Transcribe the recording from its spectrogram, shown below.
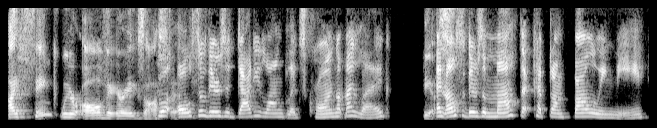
I think we were all very exhausted. But also, there's a daddy long legs crawling up my leg. Yes. And also, there's a moth that kept on following me.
